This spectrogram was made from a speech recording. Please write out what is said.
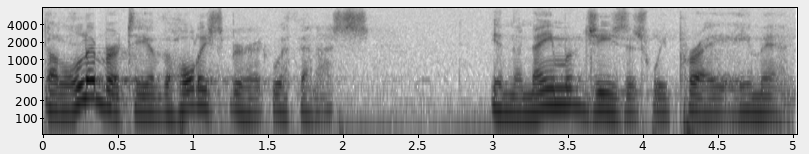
the liberty of the Holy Spirit within us. In the name of Jesus, we pray, Amen.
